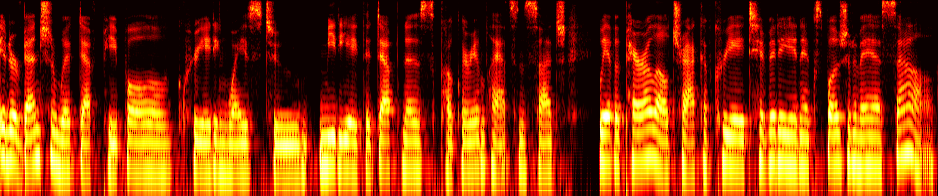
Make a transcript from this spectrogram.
intervention with deaf people, creating ways to mediate the deafness, cochlear implants, and such. We have a parallel track of creativity and explosion of ASL.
